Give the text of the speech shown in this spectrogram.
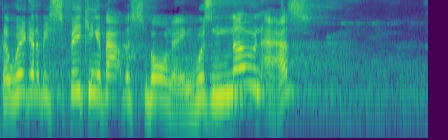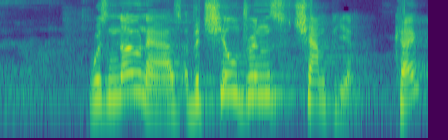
that we're going to be speaking about this morning was known as was known as the children's champion. Okay?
